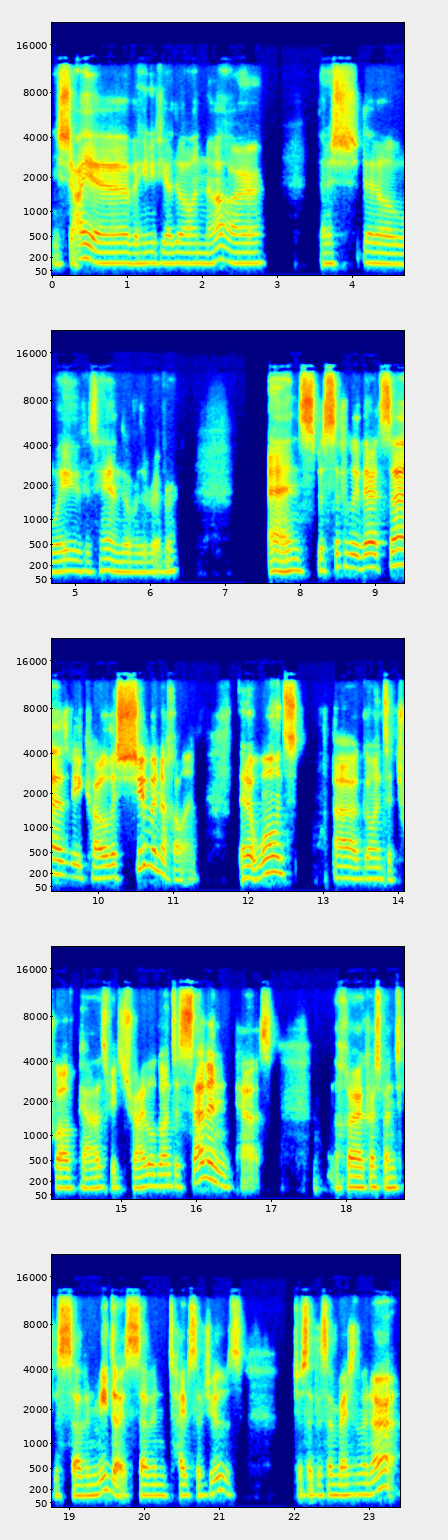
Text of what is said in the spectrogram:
Yeshaya yadu al nahar, that that'll wave his hand over the river. And specifically there it says that it won't uh, go into 12 paths for each tribe, will go into seven paths. The Chara corresponds to the seven midas, seven types of Jews, just like the seven branches of the menorah.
